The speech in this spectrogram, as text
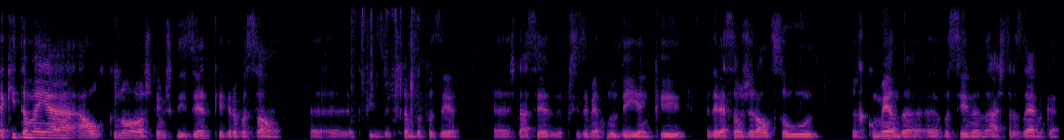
Aqui também há algo que nós temos que dizer, que a gravação uh, que, fiz, que estamos a fazer uh, está a ser precisamente no dia em que a Direção-Geral de Saúde recomenda a vacina da AstraZeneca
